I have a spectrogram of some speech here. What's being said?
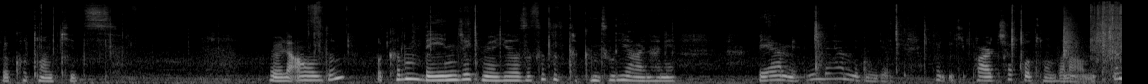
Şöyle Cotton Kids. Böyle aldım. Bakalım beğenecek mi? Yazısı da takıntılı yani hani beğenmedim beğenmedim diyor. Böyle iki parça kotondan almıştım.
